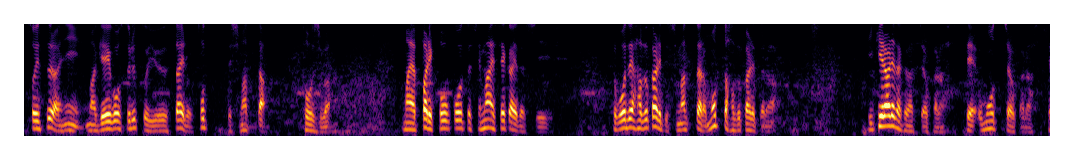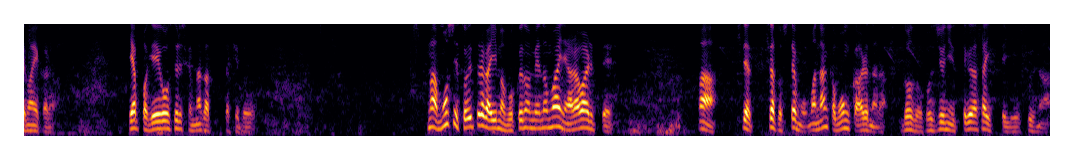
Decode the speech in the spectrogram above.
そいつらに、まあ、迎合するというスタイルを取ってしまった。当時は。まあ、やっぱり高校って狭い世界だし、そこで省かれてしまったら、もっと省かれたら、生きられなくなっちゃうからって思っちゃうから、狭いから。やっぱ迎合するしかなかったけど、まあもしそいつらが今僕の目の前に現れて、まあ来た来たとしても、まあなんか文句あるならどうぞご自由に言ってくださいっていう風な、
